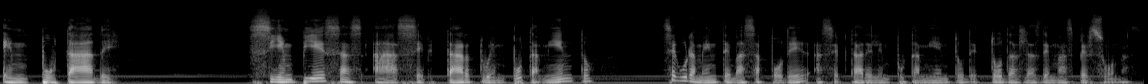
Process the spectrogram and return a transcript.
emputade. Si empiezas a aceptar tu emputamiento, seguramente vas a poder aceptar el emputamiento de todas las demás personas.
